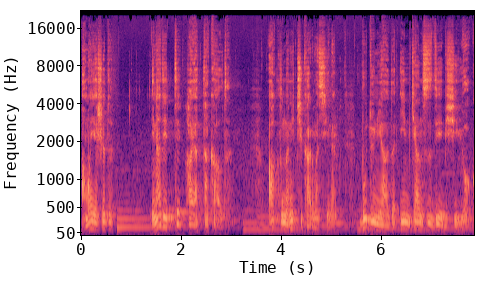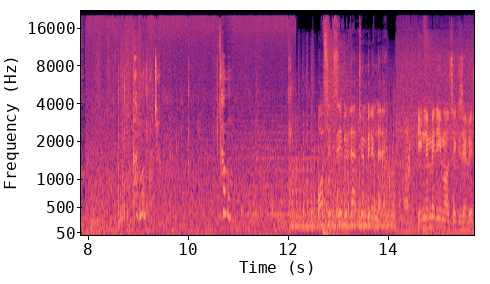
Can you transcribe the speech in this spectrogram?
Ama yaşadı. İnat etti, hayatta kaldı. Aklından hiç çıkarma Sinem. Bu dünyada imkansız diye bir şey yok. Tamam hocam. Tamam. 18'e birden tüm birimlere. Dinlemediğim 18'e 1.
